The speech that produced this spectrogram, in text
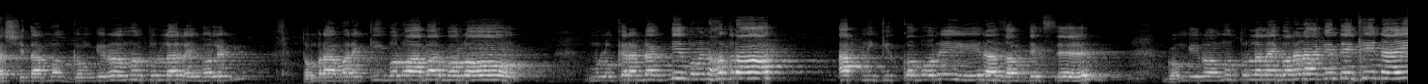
রশিদ আহমদ গঙ্গির রহমতুল্লাহ বলেন, তোমরা আমারে কি বলো, আবার বলো? লোকেরা ডাক দিয়ে বলেন হজরত আপনি কি কবরের আজাব দেখছেন? গঙ্গির রহমতুল্লাহ বলেন, আগে দেখি নাই।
